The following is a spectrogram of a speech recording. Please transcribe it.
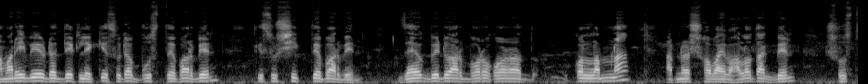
আমার এই ভিডিওটা দেখলে কিছুটা বুঝতে পারবেন, কিছু শিখতে পারবেন। যাই হোক ভিডিও আর বড় করা করলাম না। আপনারা সবাই ভালো থাকবেন, সুস্থ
